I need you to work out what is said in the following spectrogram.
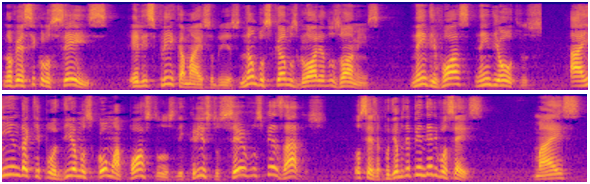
no versículo 6, ele explica mais sobre isso. Não buscamos glória dos homens, nem de vós, nem de outros ainda que podíamos, como apóstolos de Cristo, ser-vos pesados. Ou seja, podíamos depender de vocês, mas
